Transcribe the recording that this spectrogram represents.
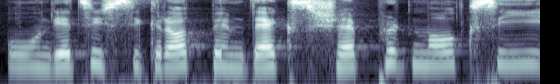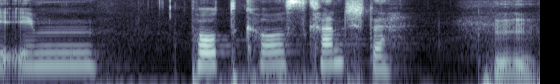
Und jetzt ist sie gerade beim Dex Shepard mal im Podcast. Kennst du den? Hm.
